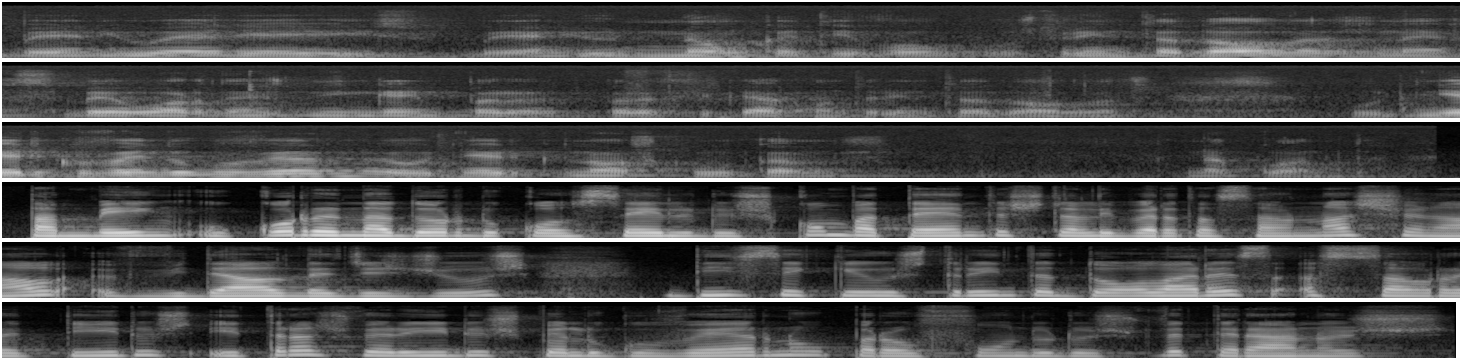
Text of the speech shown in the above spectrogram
BNU é, é isso. O BNU não cativou os 30 dólares, nem recebeu ordens de ninguém para, para ficar com 30 dólares. O dinheiro que vem do governo é o dinheiro que nós colocamos na conta. Também o coordenador do Conselho dos Combatentes da Libertação Nacional, Vidal de Jesus, disse que os 30 dólares são retidos e transferidos pelo governo para o Fundo dos Veteranos.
